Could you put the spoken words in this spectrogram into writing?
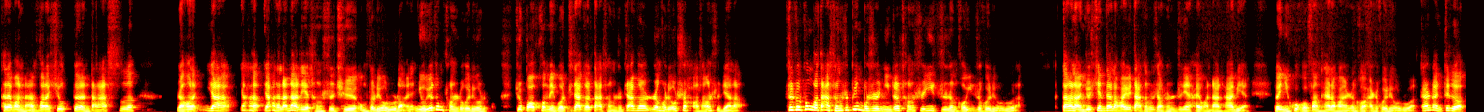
它在往南方的休斯顿、达拉斯，然后呢，亚亚亚特兰大这些城市去，我们都流入了。纽约这种城市都会流，就包括美国芝加哥大城市，芝加哥人口流失好长时间了。所以说，中国大城市并不是你这城市一直人口一直会流入的。当然了，你就现在的话，因为大城市、小城市之间还有很大差别，所以你户口放开的话，人口还是会流入。但是呢，你这个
